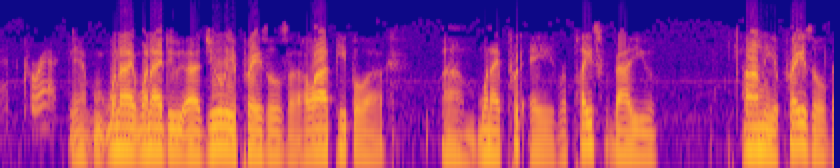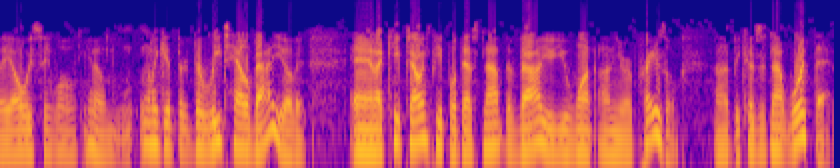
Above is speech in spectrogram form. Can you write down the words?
That's correct. Yeah, when I when I do uh, jewelry appraisals, uh, a lot of people uh, um, when I put a replace value on the appraisal, they always say, "Well, you know, let me get the the retail value of it." And I keep telling people that's not the value you want on your appraisal uh, because it's not worth that.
